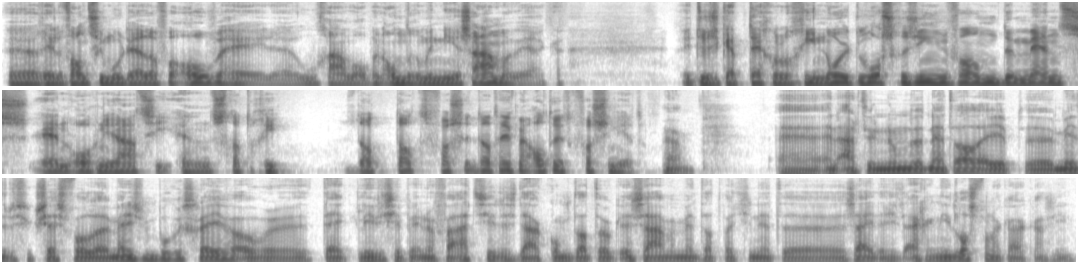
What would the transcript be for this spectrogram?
eh, relevantiemodellen voor overheden? Hoe gaan we op een andere manier samenwerken? Dus ik heb technologie nooit losgezien van de mens en organisatie en strategie. Dat, dat, dat heeft mij altijd gefascineerd. Ja. Eh, en Arthur noemde het net al. Je hebt eh, meerdere succesvolle managementboeken geschreven over eh, tech, leadership en innovatie. Dus daar komt dat ook in samen met dat wat je net eh, zei. Dat je het eigenlijk niet los van elkaar kan zien.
